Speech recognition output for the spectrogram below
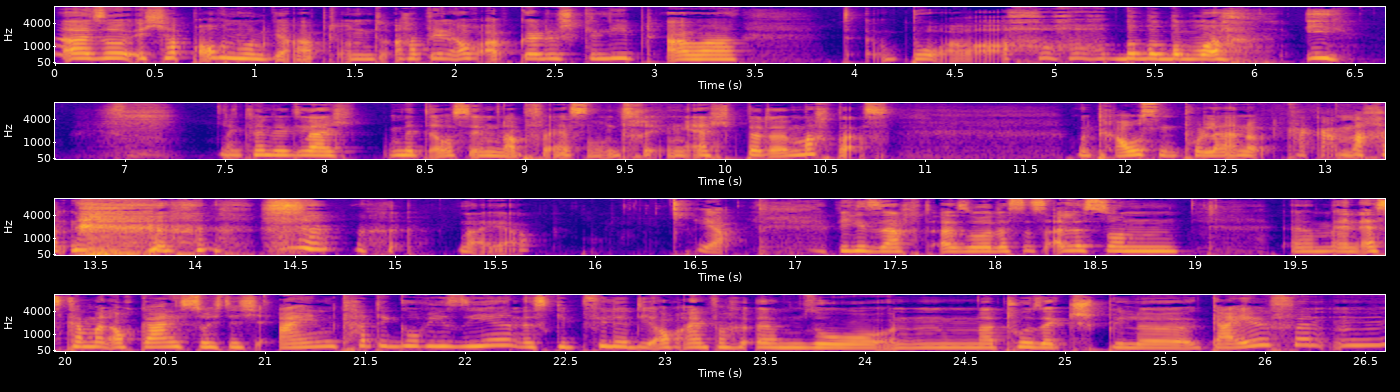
Also, ich habe auch einen Hund gehabt und habe den auch abgöttisch geliebt, aber boah, boah, boah, boah, i. Dann könnt ihr gleich mit aus dem Napf essen und trinken. Echt, bitte, macht das und draußen pullern und Kacker machen. naja. Ja, wie gesagt, also das ist alles so ein ähm, NS kann man auch gar nicht so richtig einkategorisieren. Es gibt viele, die auch einfach ähm, so Natursektspiele geil finden,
